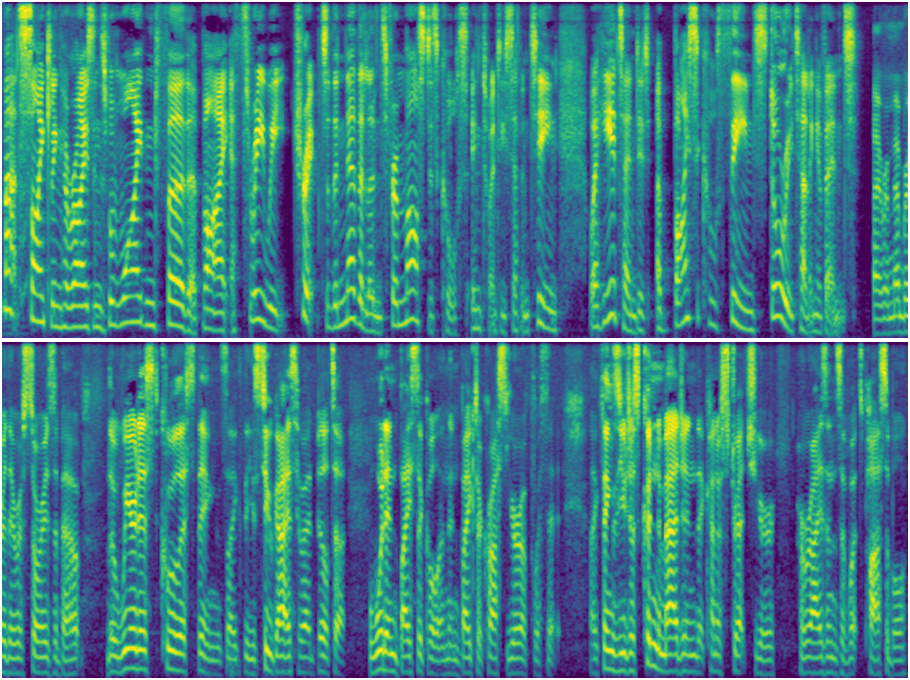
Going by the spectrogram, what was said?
Matt's cycling horizons were widened further by a three week trip to the Netherlands for a master's course in 2017, where he attended a bicycle themed storytelling event. I remember there were stories about the weirdest, coolest things, like these two guys who had built a wooden bicycle and then biked across Europe with it. Like things you just couldn't imagine that kind of stretch your horizons of what's possible.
